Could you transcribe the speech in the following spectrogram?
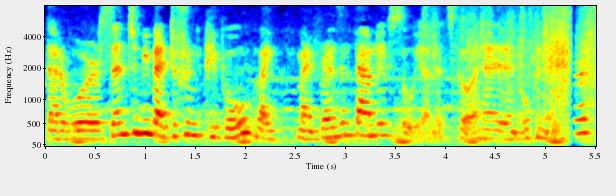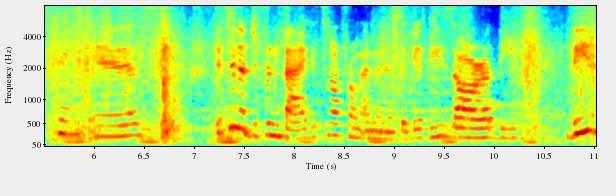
that were sent to me by different people like my friends and family. So yeah let's go ahead and open it. First thing is it's in a different bag. It's not from M&S okay? These are the these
